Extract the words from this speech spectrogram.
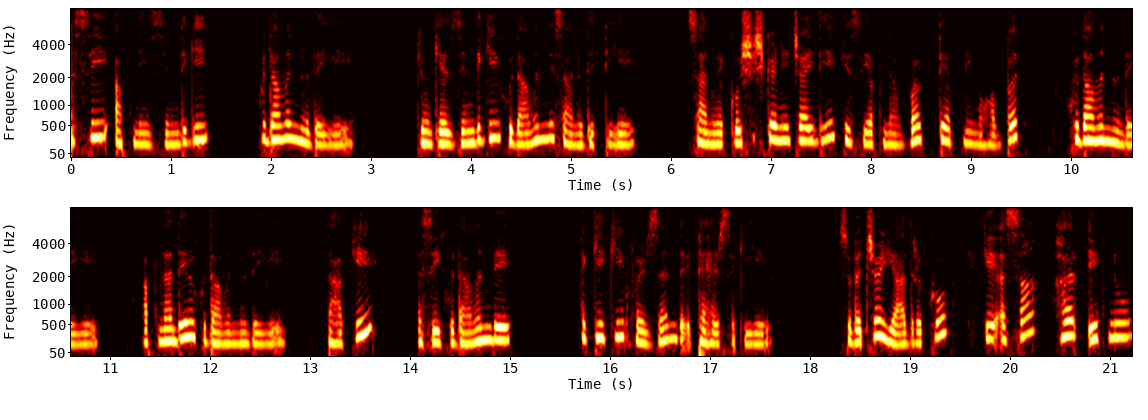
ਅਸੀਂ ਆਪਣੀ ਜ਼ਿੰਦਗੀ ਖੁਦਾਵੰਦ ਨੂੰ ਦਈਏ, ਕਿਉਂਕਿ ਇਹ ਜ਼ਿੰਦਗੀ ਖੁਦਾਵੰਦ ਨੇ ਸਾਨੂੰ ਦਿੱਤੀ ਹੈ ਸਾਨੂੰ ਇਹ ਕੋਸ਼ਿਸ਼ ਕਰਨੀ ਚਾਹੀਦੀ ਹੈ ਕਿ ਅਸੀਂ ਆਪਣਾ ਵਕਤ ਤੇ ਆਪਣੀ ਮੁਹੱਬਤ ਖੁਦਾਵੰਦ ਨੂੰ ਦਈਏ, ਆਪਣਾ ਦਿਲ ਖੁਦਾਵੰਦ ਨੂੰ ਦਈਏ, ਤਾਂ ਕਿ ਅਸੀਂ ਖੁਦਾਵੰਦ ਦੇ ਹਕੀਕੀ ਫਰਜ਼ੰਦ ਠਹਿਰ ਸਕੀਏ। ਸੋ ਬੱਚੋ ਯਾਦ ਰੱਖੋ ਕਿ ਅਸਾਂ ਹਰ ਇੱਕ ਨੂੰ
